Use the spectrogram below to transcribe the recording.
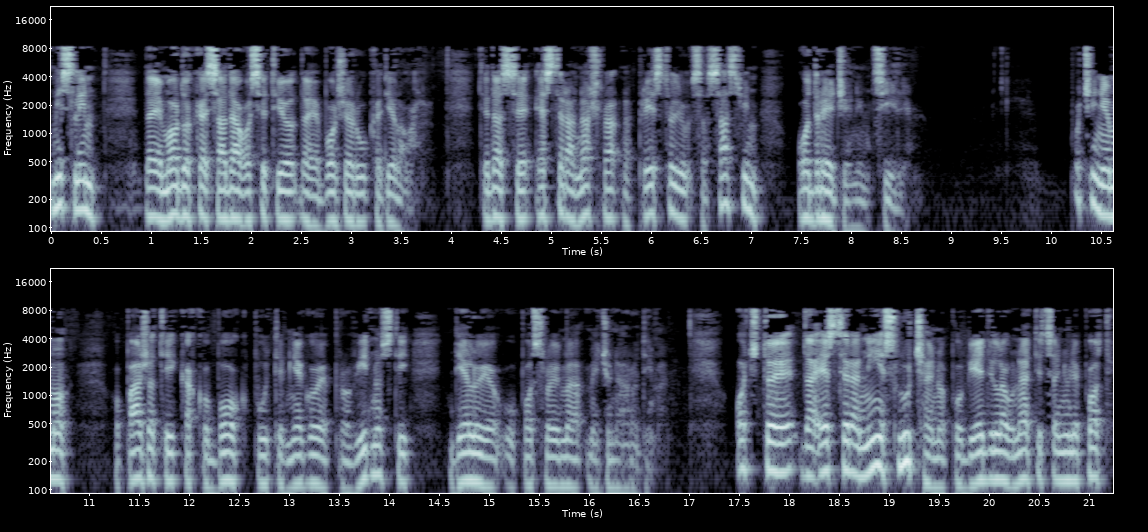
Mislim da je Mordokaj sada osjetio da je Božja ruka djelovala, te da se Estera našla na prijestolju sa sasvim određenim ciljem. Počinjemo opažati kako Bog putem njegove providnosti djeluje u poslovima među narodima. Očito je da Estera nije slučajno pobjedila u natjecanju ljepote.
